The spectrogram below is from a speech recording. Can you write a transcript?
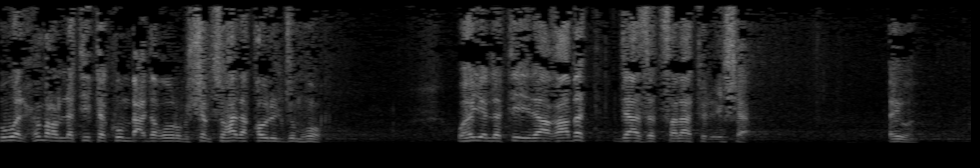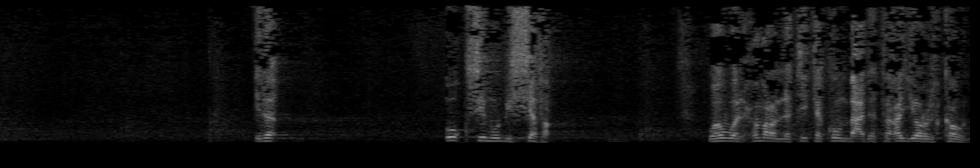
هو الحمرة التي تكون بعد غروب الشمس وهذا قول الجمهور. وهي التي إذا غابت جازت صلاة العشاء. أيوة. إذا أقسم بالشفق وهو الحمرة التي تكون بعد تغير الكون.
